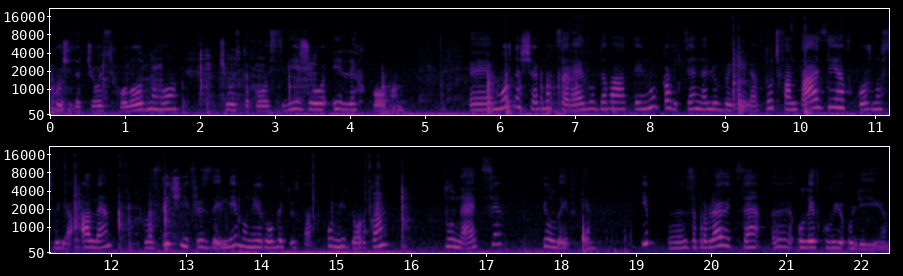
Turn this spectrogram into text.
Хочеться чогось холодного, чогось такого свіжого і легкого. Е, можна ще моцарелу давати. Ну, кажуть, це на любителя. Тут фантазія в кожного своя. Але класичні фризилі вони роблять ось так: помідорка, тунець і оливки. І е, заправляють це е, оливковою олією.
